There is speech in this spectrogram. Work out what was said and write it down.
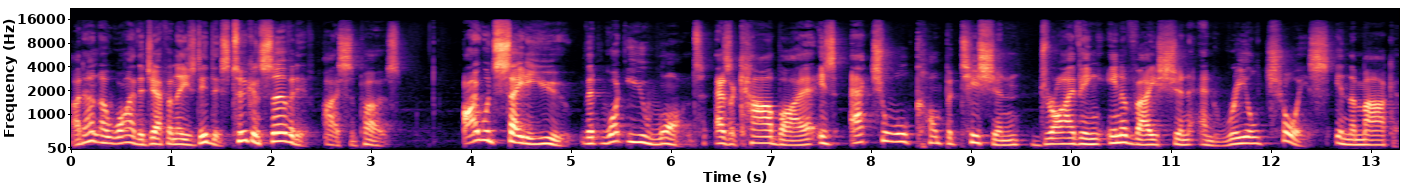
I don't know why the Japanese did this. Too conservative, I suppose. I would say to you that what you want as a car buyer is actual competition driving innovation and real choice in the market.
